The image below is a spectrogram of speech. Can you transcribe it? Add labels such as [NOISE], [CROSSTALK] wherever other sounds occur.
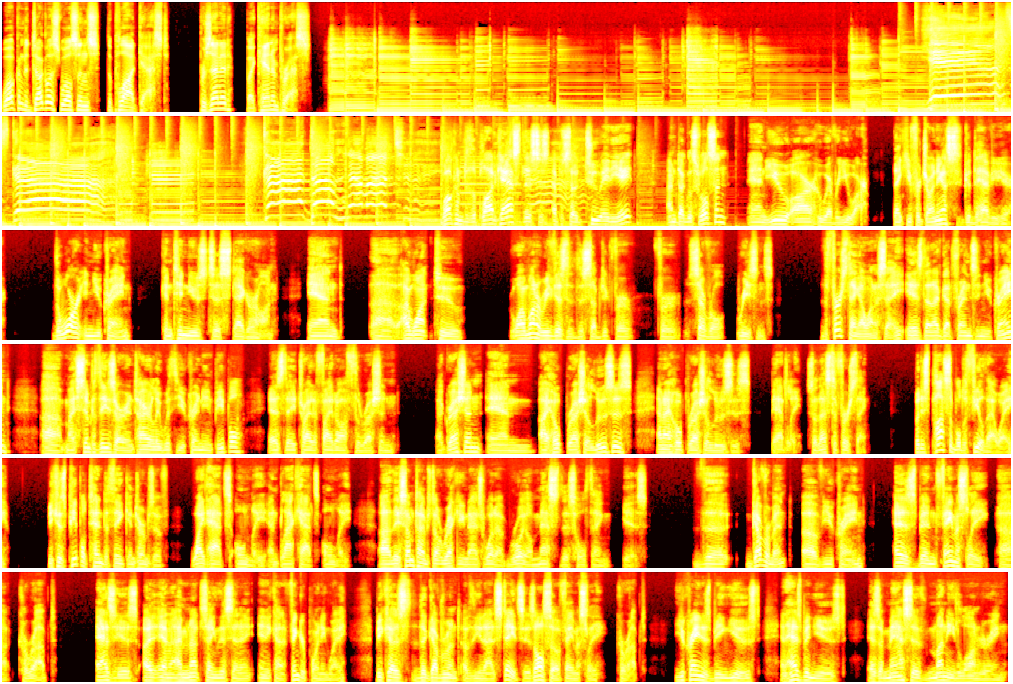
Welcome to Douglas Wilson's The Podcast, presented by Canon Press. Yes, God. God don't never change. Welcome to the podcast. This is episode 288. I'm Douglas Wilson, and you are whoever you are. Thank you for joining us. Good to have you here. The war in Ukraine continues to stagger on, and uh, I want to well, I want to revisit this subject for for several reasons. The first thing I want to say is that I've got friends in Ukraine. Uh, my sympathies are entirely with the Ukrainian people as they try to fight off the Russian aggression. And I hope Russia loses, and I hope Russia loses badly. So that's the first thing. But it's possible to feel that way because people tend to think in terms of white hats only and black hats only. Uh, they sometimes don't recognize what a royal mess this whole thing is. The government of Ukraine has been famously uh, corrupt, as is, uh, and I'm not saying this in a, any kind of finger pointing way, because the government of the United States is also famously corrupt. Ukraine is being used and has been used as a massive money laundering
